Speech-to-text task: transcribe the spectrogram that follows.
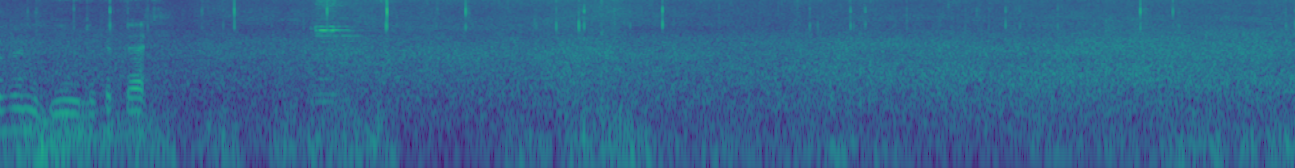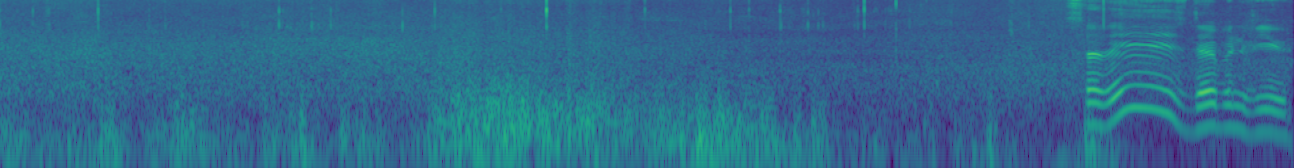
Durban view, look at that. So there's Durban view.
